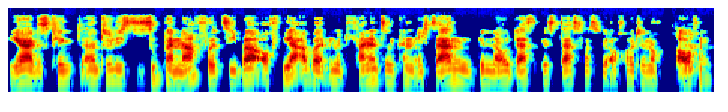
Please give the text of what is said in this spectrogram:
Ja, das klingt natürlich super nachvollziehbar. Auch wir arbeiten mit Funnels und kann echt sagen, genau das ist das, was wir auch heute noch brauchen.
